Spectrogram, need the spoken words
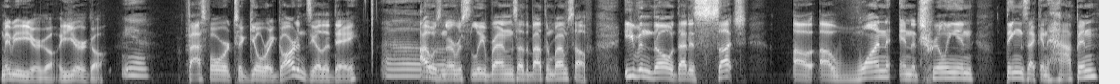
Maybe a year ago. A year ago. yeah. Fast forward to Gilroy Gardens the other day. Oh. I was oh. nervous to leave Brandon inside the bathroom by himself, even though that is such a, a one in a trillion things that can happen.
